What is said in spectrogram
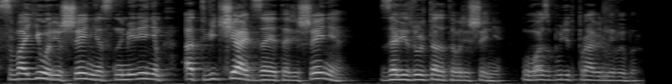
свое решение с намерением отвечать за это решение, за результат этого решения, у вас будет правильный выбор.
